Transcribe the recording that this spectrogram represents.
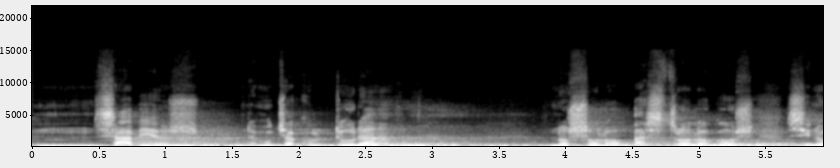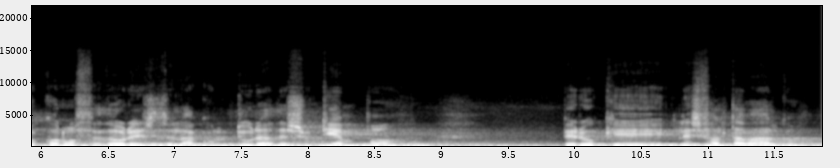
mm, sabios, de mucha cultura, no solo astrólogos, sino conocedores de la cultura de su tiempo, pero que les faltaba algo.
